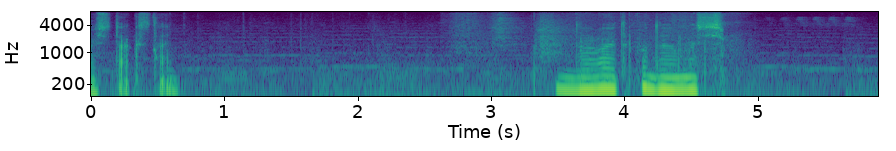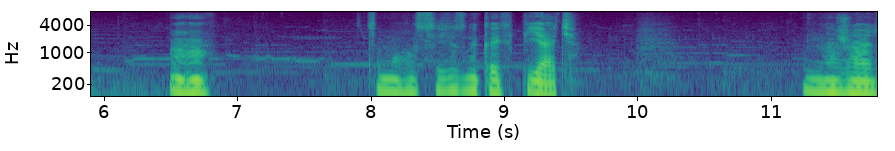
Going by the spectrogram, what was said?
Ось так стань. Давайте подивимось. Ага. Це мого союзника їх 5. На жаль.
